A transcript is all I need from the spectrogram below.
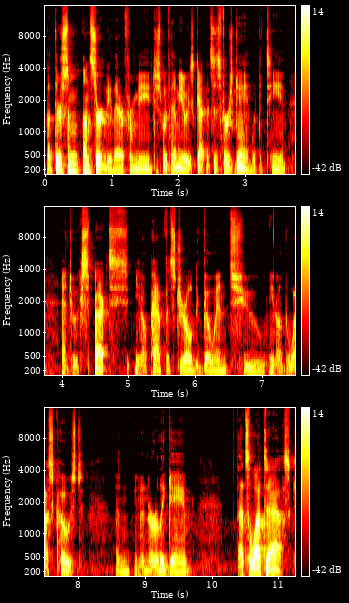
but there's some uncertainty there for me, just with him. You know, he's got it's his first game with the team, and to expect you know Pat Fitzgerald to go into you know the West Coast in, in an early game. That's a lot to ask,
